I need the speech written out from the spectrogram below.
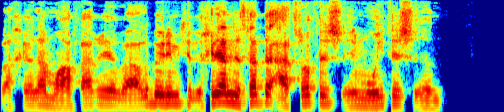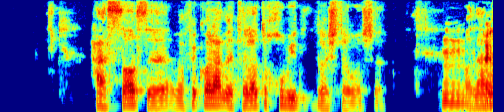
و خیلی آدم موفقیه و حالا ببینیم که خیلی هم نسبت به اطرافش این محیطش حساسه و فکر کنم اطلاعات خوبی داشته باشه. آدم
